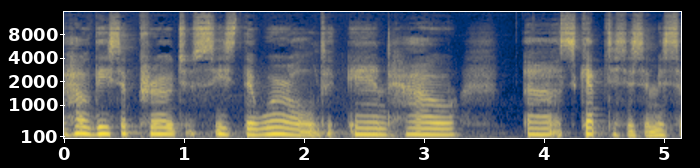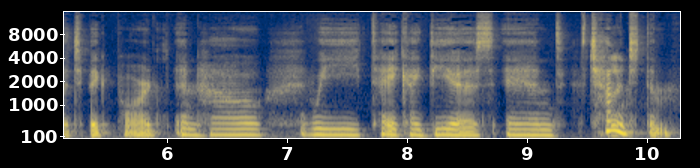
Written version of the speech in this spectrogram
how this approach sees the world and how uh, skepticism is such a big part and how we take ideas and challenge them.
